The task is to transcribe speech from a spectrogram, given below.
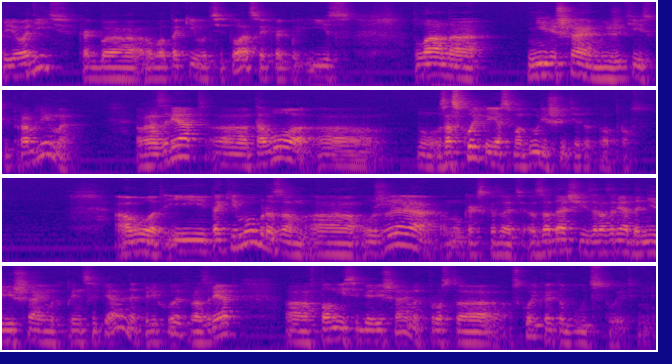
переводить как бы вот такие вот ситуации как бы из плана нерешаемой житейской проблемы в разряд того, ну, за сколько я смогу решить этот вопрос. А вот, и таким образом а, уже, ну как сказать, задачи из разряда нерешаемых принципиально переходят в разряд а, вполне себе решаемых, просто сколько это будет стоить мне.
